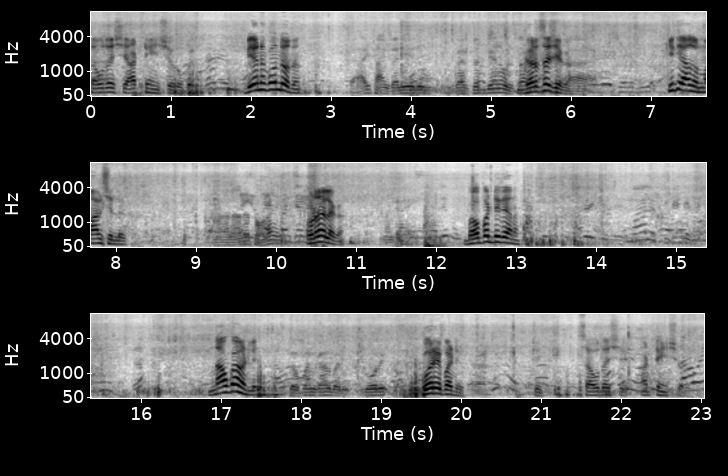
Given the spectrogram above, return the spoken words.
चौदाशे अठ्ठ्याऐंशी रुपये. बियाणं कोणतं होतं? काय सांगता नाही येतो. घरचंच बियाणं होतं. घरचंच आहे का? किती अजून माल शिल्लक? मला आता थोडा आहे. थोडं राहिलं का? भावपट्टी द्या ना. नाव काय म्हटले? बरी. गोरे. गोरे पाटील. ठीक. चौदाशे अठ्ठ्याऐंशी रुपये.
